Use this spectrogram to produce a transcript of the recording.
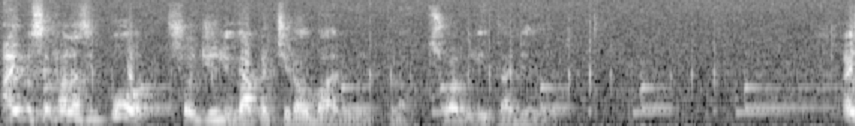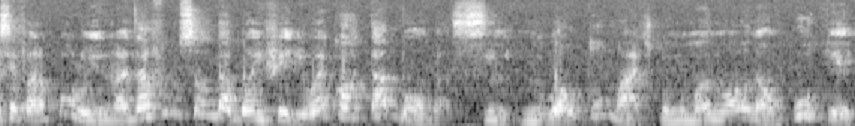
Aí você fala assim, pô, deixa eu desligar para tirar o barulho. Pronto, deixa eu habilitar de novo. Aí você fala, pô Luiz, mas a função da boia inferior é cortar a bomba. Sim, no automático, no manual não. Por quê?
